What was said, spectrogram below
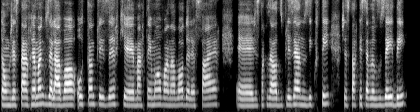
Donc, j'espère vraiment que vous allez avoir autant de plaisir que Martin et moi, on va en avoir de le faire. Euh, j'espère que vous allez avoir du plaisir à nous écouter. J'espère que ça va vous aider.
